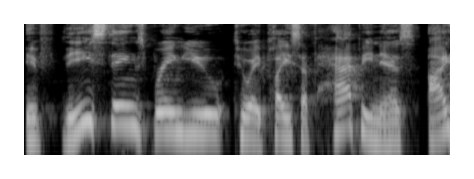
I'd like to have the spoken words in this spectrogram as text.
If these things bring you to a place of happiness, I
